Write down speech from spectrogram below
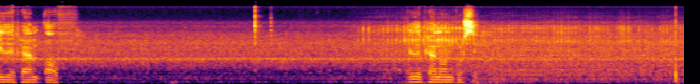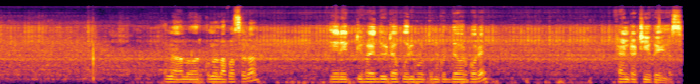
এই যে ফ্যান অফ এই যে ফ্যান অন করছি। না আলো আর কোনো লাভ আছে না। এর রেকটিফায়ার দুইটা পরিবর্তন করে দেওয়ার পরে ফ্যানটা ঠিক হয়ে গেছে।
